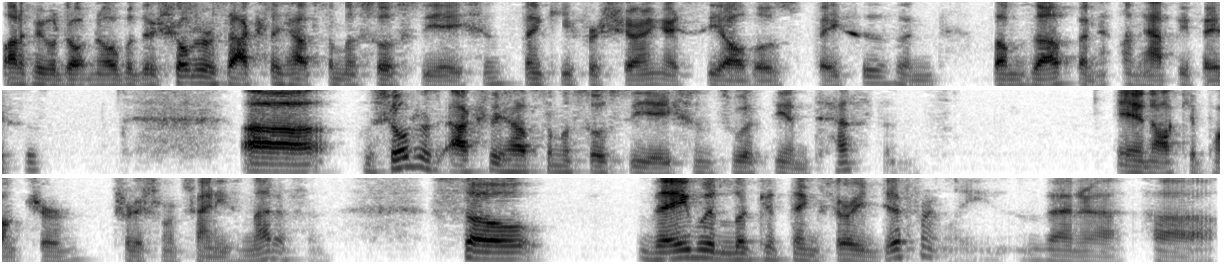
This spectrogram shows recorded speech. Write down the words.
A lot of people don't know but their shoulders actually have some associations. Thank you for sharing. I see all those faces and thumbs up and unhappy faces. Uh, the shoulders actually have some associations with the intestines in acupuncture traditional Chinese medicine. So they would look at things very differently than a, a,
